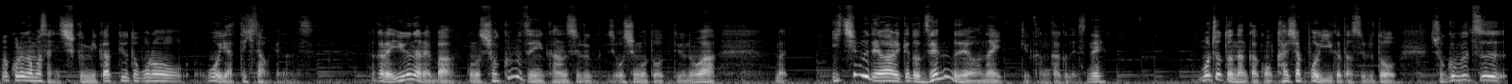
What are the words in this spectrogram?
まあ、これがまさに仕組み化っていうところをやってきたわけなんです。だから言うなればこの植物に関するお仕事っていうのは、まあ、一部ではあるけど全部ではないっていう感覚ですね。もうちょっとなんかこう会社っぽい言い方すると植物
